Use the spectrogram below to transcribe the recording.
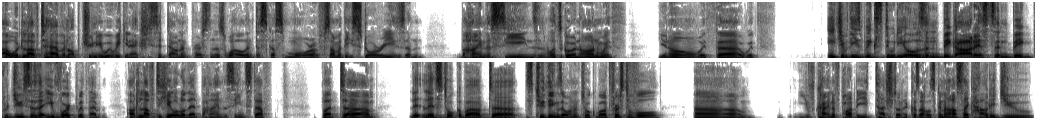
I would love to have an opportunity where we can actually sit down in person as well and discuss more of some of these stories and behind the scenes and what's going on with you know with uh, with each of these big studios and big artists and big producers that you've worked with. I would love to hear all of that behind the scenes stuff. But um, let, us talk about. Uh, there's two things I want to talk about. First of all, um, you've kind of partly touched on it because I was going to ask, like, how did you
